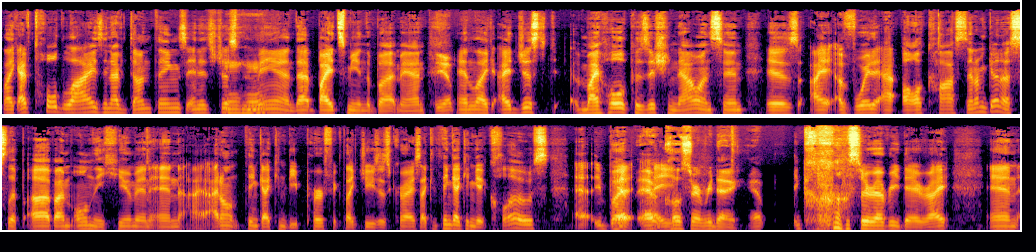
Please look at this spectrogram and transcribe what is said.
like, I've told lies and I've done things, and it's just, Mhm. man, that bites me in the butt, man. Yep. And like, I just, my whole position now on sin is I avoid it at all costs. And I'm going to slip up. I'm only human, and I, I don't think I can be perfect like Jesus Christ. I can think I can get close, uh, but Yep, ev- I- closer every day. Yep. closer every day, right? And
